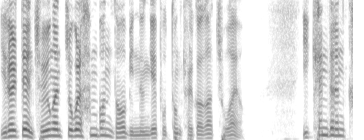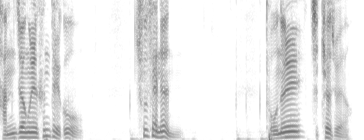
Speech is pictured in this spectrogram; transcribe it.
이럴 땐 조용한 쪽을 한 번 더 믿는 게 보통 결과가 좋아요. 이 캔들은 감정을 흔들고 추세는 돈을 지켜줘요.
